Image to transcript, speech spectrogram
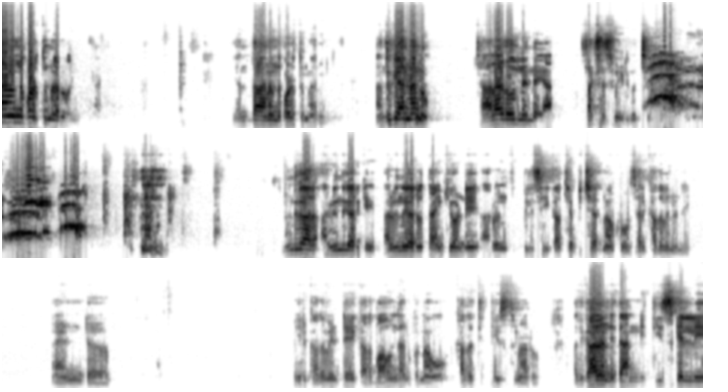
ఆనందపడుతున్నారు? అని ఎంత ఆనందపడుతున్నారు? అని అందుకే అన్నాను చాలా రోజులైంది అయ్యా సక్సెస్ మీట్కి వచ్చి. ముందుగా అరవింద్ గారికి అరవింద్ గారు థ్యాంక్ యూ అండి. అరవింద్ పిలిచి కథ చెప్పించారు నాకు ఒకసారి కథ వినండి. అండ్ మీరు కథ వింటే కథ బాగుంది అనుకున్నాము కథ తీస్తున్నారు. అది కాదండి దాన్ని తీసుకెళ్ళి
